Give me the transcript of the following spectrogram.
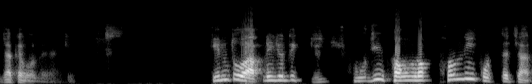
যাকে বলে আর কি। কিন্তু আপনি যদি পুঁজি সংরক্ষণই করতে চান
